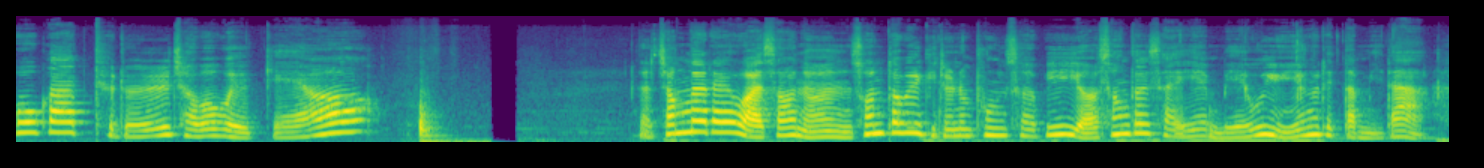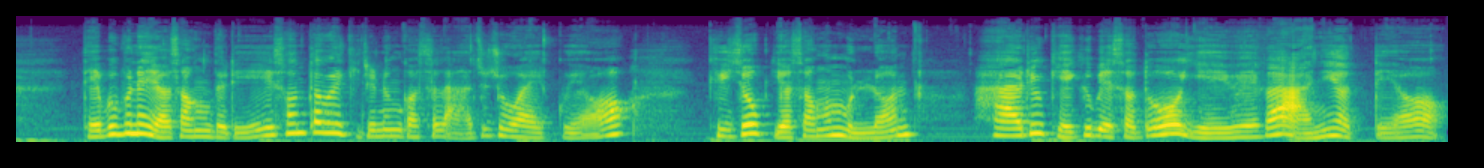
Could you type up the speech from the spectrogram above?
호갑틀을 접어 볼게요. 자, 청나라에 와서는 손톱을 기르는 풍습이 여성들 사이에 매우 유행을 했답니다. 대부분의 여성들이 손톱을 기르는 것을 아주 좋아했고요. 귀족 여성은 물론 하류 계급에서도 예외가 아니었대요.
